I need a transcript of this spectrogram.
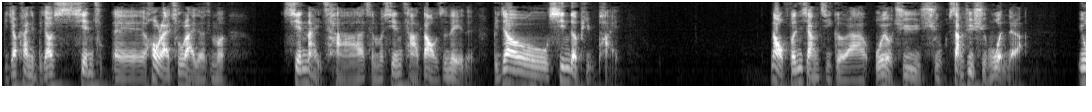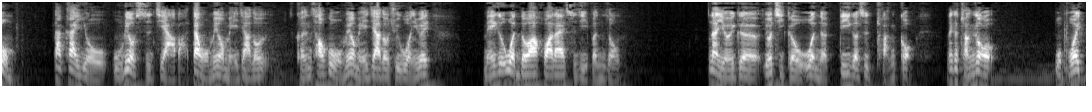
比较看见比较先出，呃，后来出来的什么鲜奶茶、什么鲜茶道之类的，比较新的品牌。那我分享几个啊，我有去询上去询问的啦，因为我大概有五六十家吧，但我没有每一家都可能超过，我没有每一家都去问，因为每一个问都要花大概十几分钟。那有一个有几个我问的，第一个是团购，那个团购我不会，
